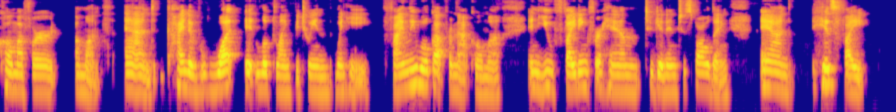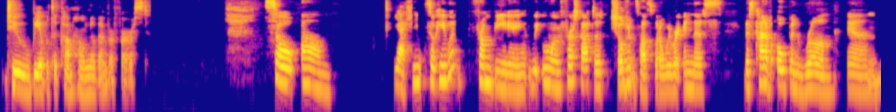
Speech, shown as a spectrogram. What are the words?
coma for a month, and kind of what it looked like between when he finally woke up from that coma, and you fighting for him to get into Spaulding and his fight to be able to come home November first. So, um, yeah, he so he went from being we, when we first got to Children's Hospital, we were in this this kind of open room in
